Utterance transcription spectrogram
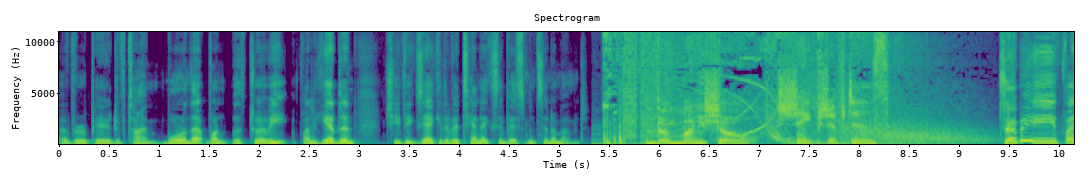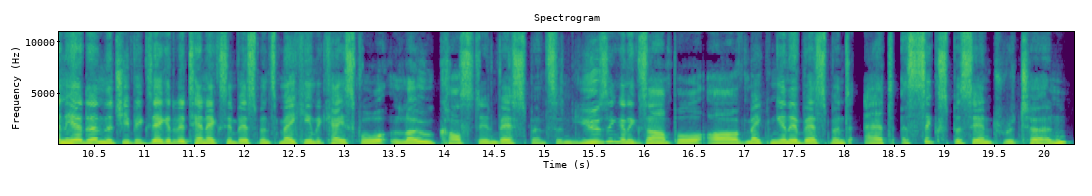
over a period of time. More on that one with Toby van Heerden, Chief Executive at 10X Investments in a moment. The Money Show. Shapeshifters. Toby van Heerden, the Chief Executive at 10X Investments, making the case for low cost investments and using an example of making an investment at a 6% return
